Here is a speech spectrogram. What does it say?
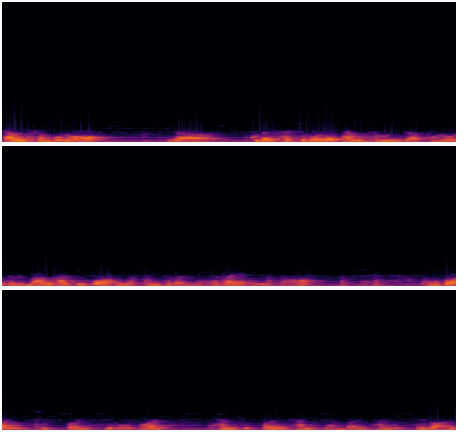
당첨 번호, 이제 945회 당첨자 번호들만 가지고 이제 분석을 이제 해봐야 되겠죠. 9번, 10번, 15번, 30번, 33번, 37번,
